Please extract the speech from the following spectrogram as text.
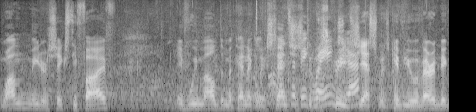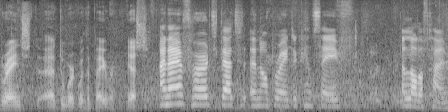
1 meter 65 if we mount the mechanical extensions to the range, screeds. yeah? Yes, which give you a very big range uh, to work with the paver. Yes. And I have heard that an operator can save a lot of time.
